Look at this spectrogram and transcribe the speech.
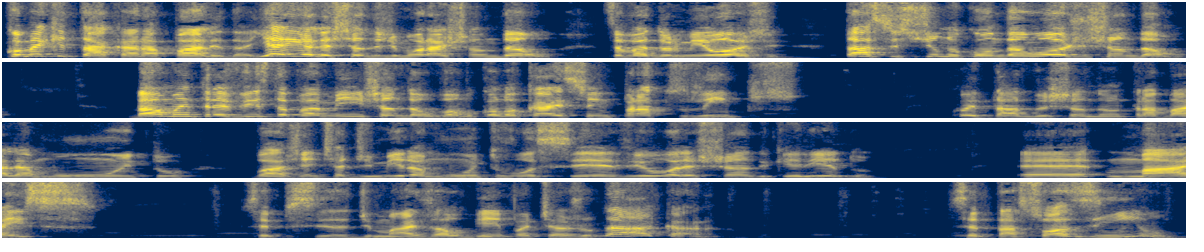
Como é que tá, cara pálida? E aí, Alexandre de Moraes Xandão? Você vai dormir hoje? Tá assistindo o Condão hoje, Xandão? Dá uma entrevista para mim, Xandão. Vamos colocar isso em pratos limpos. Coitado do Xandão, trabalha muito. A gente admira muito você, viu, Alexandre, querido? É, mas você precisa de mais alguém para te ajudar, cara. Você tá sozinho.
